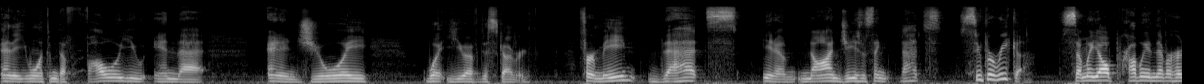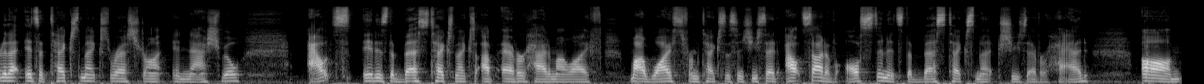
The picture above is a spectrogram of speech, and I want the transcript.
and that you want them to follow you in that and enjoy what you have discovered. For me, that's, you know, non Jesus thing, that's Superica. Some of y'all probably have never heard of that. It's a Tex Mex restaurant in Nashville. Outs, it is the best Tex Mex I've ever had in my life. My wife's from Texas, and she said outside of Austin, it's the best Tex Mex she's ever had. Um,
